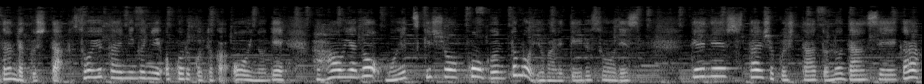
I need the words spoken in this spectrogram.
段落したそういうタイミングに起こることが多いので母親の燃え尽き症候群とも呼ばれているそうです。定年退職した後の男性が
